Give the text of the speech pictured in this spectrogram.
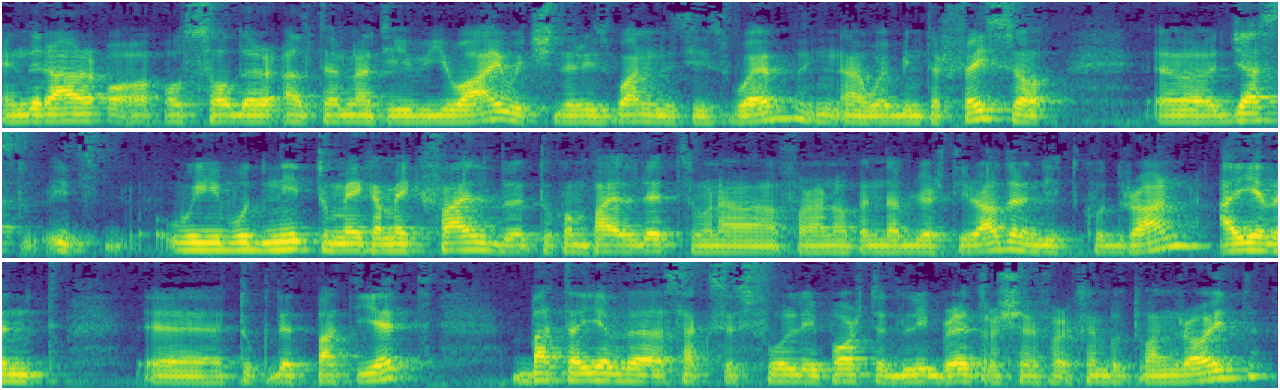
and there are also other alternative UI, which there is one that is web in a web interface. So uh, just it's we would need to make a makefile to, to compile that a, for an OpenWRT router, and it could run. I haven't uh, took that path yet, but I have uh, successfully ported libRetroShare, for example, to Android,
